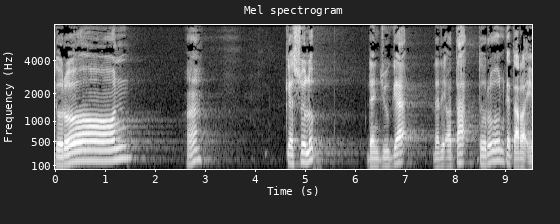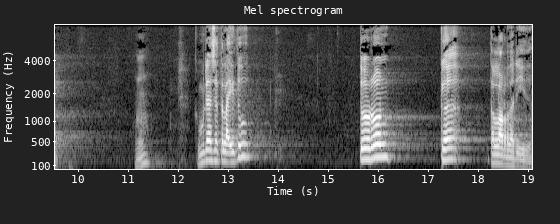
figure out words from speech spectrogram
turun huh, ke sulub dan juga dari otak turun ke taraib. Hmm? Kemudian setelah itu turun ke telur tadi itu.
